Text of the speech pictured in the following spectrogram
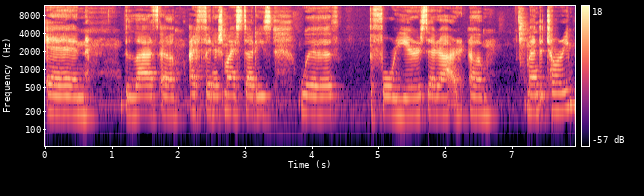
and the last, uh, I finished my studies with the four years that are um, mandatory,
